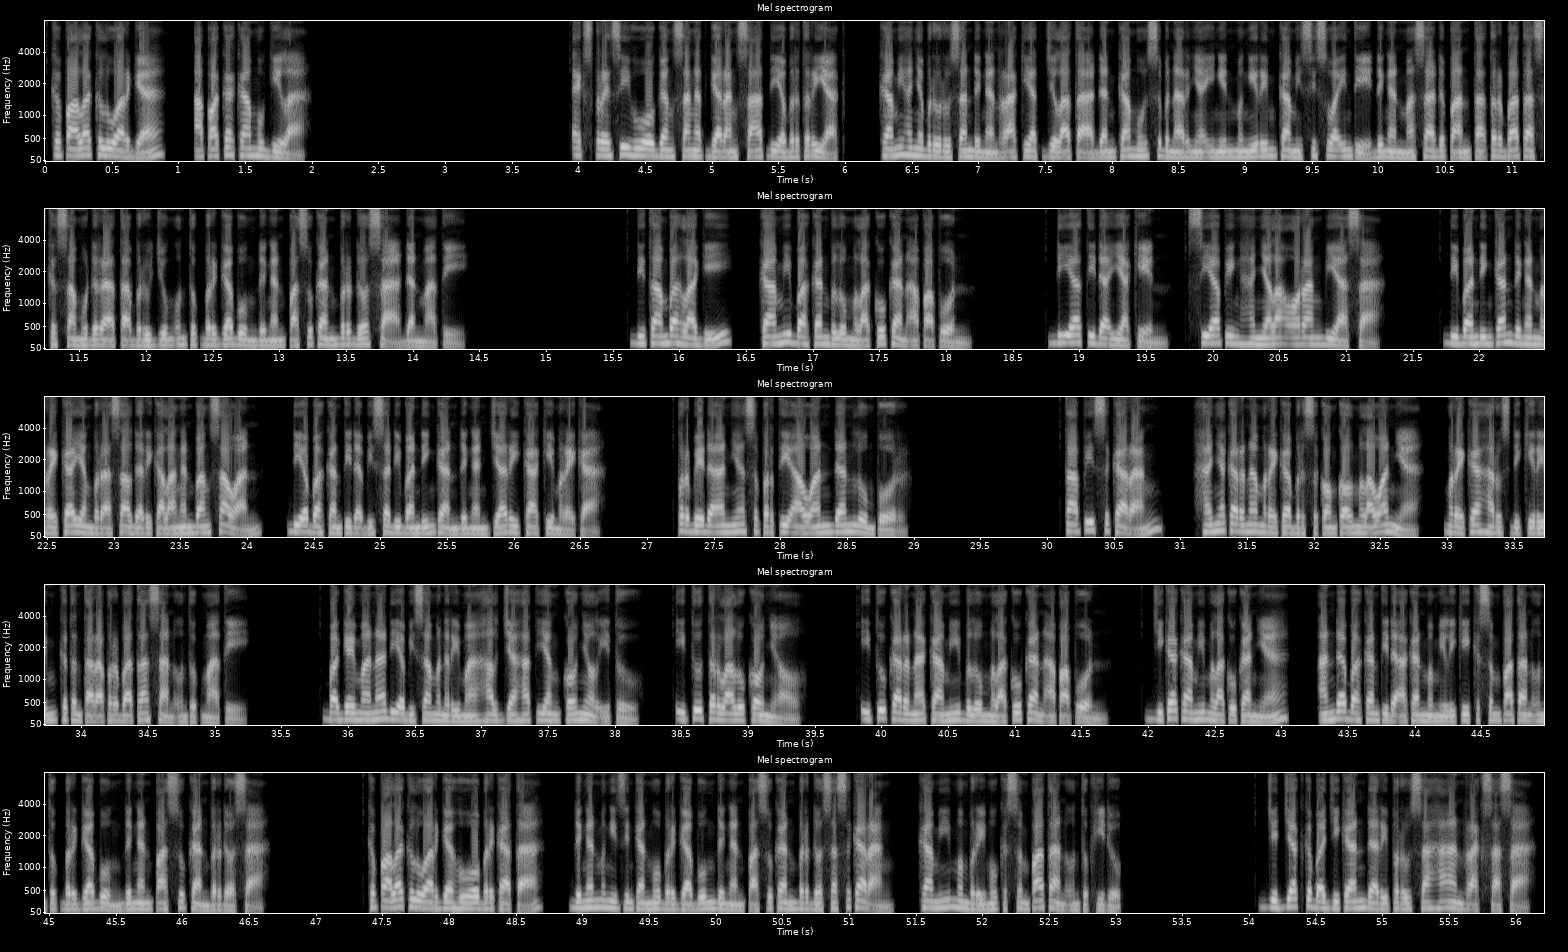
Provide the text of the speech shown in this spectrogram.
Kepala keluarga, apakah kamu gila? Ekspresi Huogang sangat garang saat dia berteriak, kami hanya berurusan dengan rakyat jelata dan kamu sebenarnya ingin mengirim kami siswa inti dengan masa depan tak terbatas ke samudera tak berujung untuk bergabung dengan pasukan berdosa dan mati. Ditambah lagi, kami bahkan belum melakukan apa pun. Dia tidak yakin, Siaping hanyalah orang biasa. Dibandingkan dengan mereka yang berasal dari kalangan bangsawan, dia bahkan tidak bisa dibandingkan dengan jari kaki mereka. Perbedaannya seperti awan dan lumpur. Tapi sekarang, hanya karena mereka bersekongkol melawannya, mereka harus dikirim ke tentara perbatasan untuk mati. Bagaimana dia bisa menerima hal jahat yang konyol itu? Itu terlalu konyol. Itu karena kami belum melakukan apa pun. Jika kami melakukannya, Anda bahkan tidak akan memiliki kesempatan untuk bergabung dengan pasukan berdosa. Kepala keluarga Huo berkata, dengan mengizinkanmu bergabung dengan pasukan berdosa sekarang, kami memberimu kesempatan untuk hidup. Jejak kebajikan dari perusahaan raksasa.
